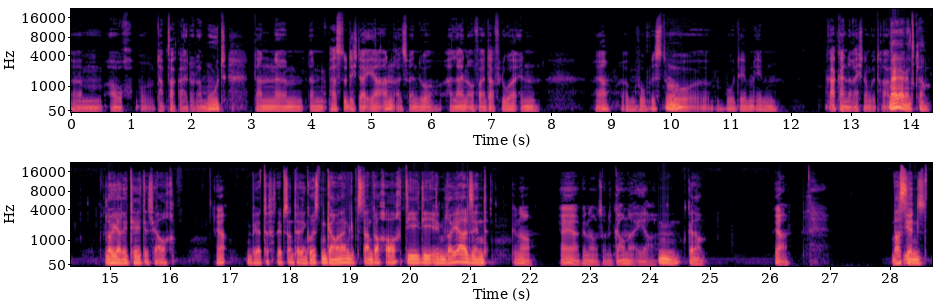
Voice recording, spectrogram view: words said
ähm, auch Tapferkeit oder Mut, dann, ähm, dann passt du dich da eher an, als wenn du allein auf weiter Flur in ja, irgendwo bist, mhm. wo, wo dem eben gar keine Rechnung getragen wird. Naja, ganz klar. Loyalität ist ja auch ja wird, selbst unter den größten Gaunern gibt es dann doch auch die, die eben loyal sind. Genau. Ja, ja, genau. So eine Gauner-Ära. Mhm, genau. Ja. Was Jetzt. sind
